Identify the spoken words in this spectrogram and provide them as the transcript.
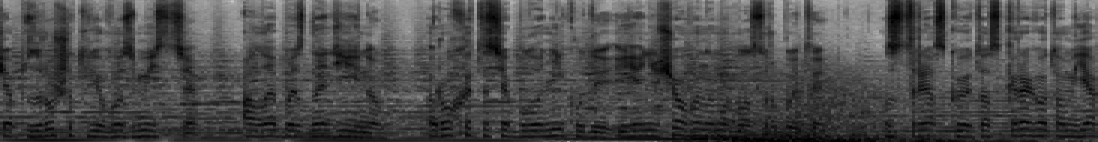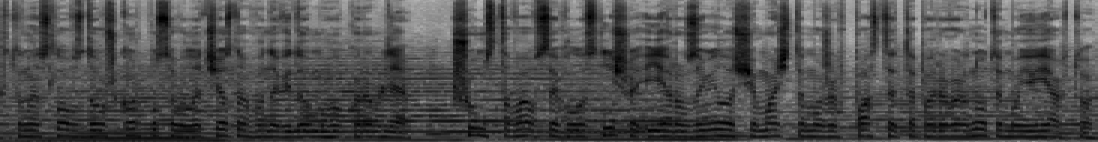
хоча б зрушити його з місця. Але безнадійно. Рухатися було нікуди, і я нічого не могла зробити. З тряскою та скреготом яхту несло вздовж корпусу величезного невідомого корабля. Шум ставав все голосніше, і я розуміла, що мачта може впасти та перевернути мою яхту.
